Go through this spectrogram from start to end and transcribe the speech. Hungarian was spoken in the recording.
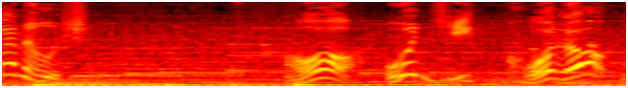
gyanús? Ó, úgy ikkolok?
